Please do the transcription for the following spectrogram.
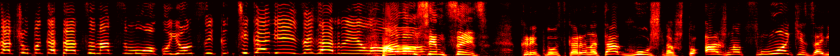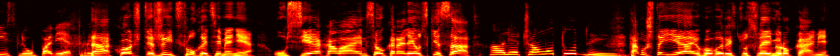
хачу пакатацца на цмоку, ён цик... цікавей за гарылу. А ну ўсім цыц! Крыкнуў скарына так гучна, што аж на цмокі завіслі ў паветры. Так, хочаце жыць, слухайце мяне. Усе хаваемся ў каралеўскі сад. Але чаму туды? Таму што я яго вырасцю сваімі рукамі,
